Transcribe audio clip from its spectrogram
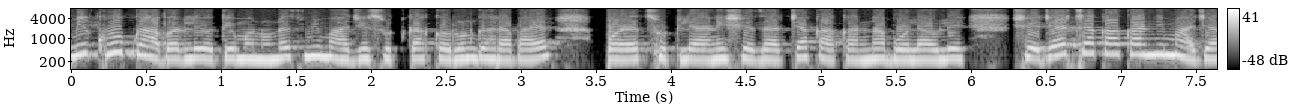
मी खूप घाबरले होते म्हणूनच मी माझी सुटका करून घराबाहेर पळत सुटले आणि शेजारच्या काकांना बोलावले. शेजारच्या काकांनी माझ्या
